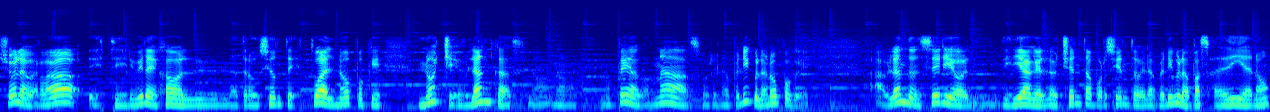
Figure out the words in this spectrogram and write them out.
Yo la verdad este, le hubiera dejado la traducción textual, ¿no? Porque Noches Blancas no, no, no pega con nada sobre la película, ¿no? Porque hablando en serio, diría que el 80% de la película pasa de día, ¿no?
